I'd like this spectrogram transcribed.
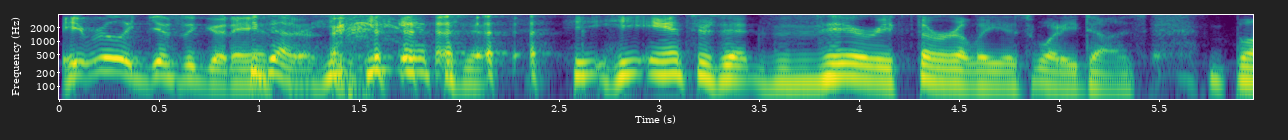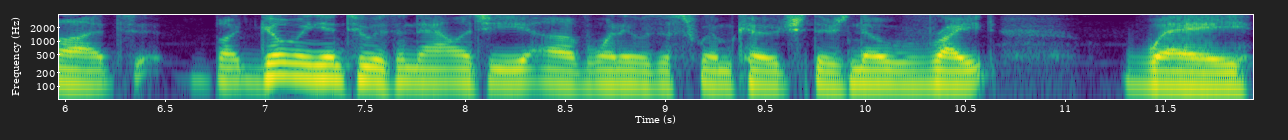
he really gives a good answer. He. He, he answers it. He he answers it very thoroughly, is what he does. But but going into his analogy of when he was a swim coach, there's no right way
